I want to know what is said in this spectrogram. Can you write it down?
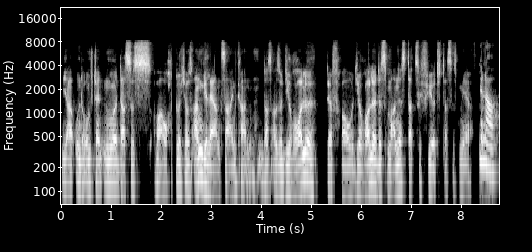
ja, unter Umständen nur, dass es aber auch durchaus angelernt sein kann. Dass also die Rolle der Frau, die Rolle des Mannes dazu führt, dass es mehr. Genau.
